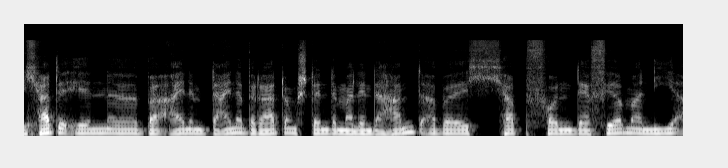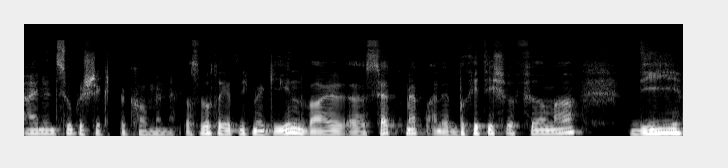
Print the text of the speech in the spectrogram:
Ich hatte ihn äh, bei einem deiner Beratungsstände mal in der Hand, aber ich habe von der Firma nie einen zugeschickt bekommen. Das wird ja jetzt nicht mehr gehen, weil äh, SetMap, eine britische Firma, die,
